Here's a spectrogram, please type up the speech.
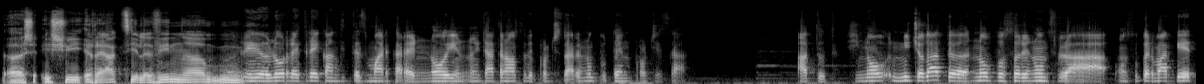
Uh, și, și reacțiile vin... Uh... Lor le trei cantități mari care noi, în unitatea noastră de procesare, nu putem procesa. Atât. Și nu, niciodată nu pot să renunț la un supermarket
